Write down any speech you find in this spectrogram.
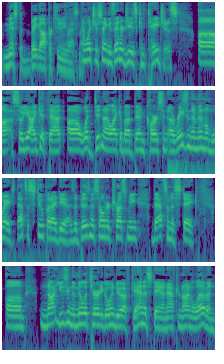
missed a big opportunity last night. And what you're saying is energy is contagious. Uh, so yeah, I get that. Uh, what didn't I like about Ben Carson? Uh, raising the minimum wage. That's a stupid idea. As a business owner, trust me, that's a mistake. Um, not using the military to go into Afghanistan after 9/11.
